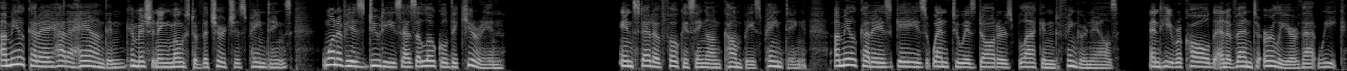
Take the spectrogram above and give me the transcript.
Amilcare had a hand in commissioning most of the church's paintings, one of his duties as a local decurion. Instead of focusing on Campi's painting, Amilcare's gaze went to his daughter's blackened fingernails and he recalled an event earlier that week.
